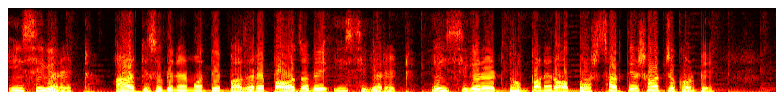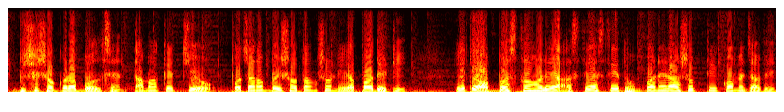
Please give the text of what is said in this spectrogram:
ই সিগারেট আর কিছুদিনের মধ্যে বাজারে পাওয়া যাবে ই সিগারেট এই সিগারেট ধূমপানের অভ্যাস ছাড়তে সাহায্য করবে। বিশেষজ্ঞরা বলছেন, তামাকের চেয়েও পঁচানব্বই শতাংশ নিরাপদ এটি। এতে অভ্যস্ত হলে আস্তে আস্তে ধূমপানের আসক্তি কমে যাবে।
